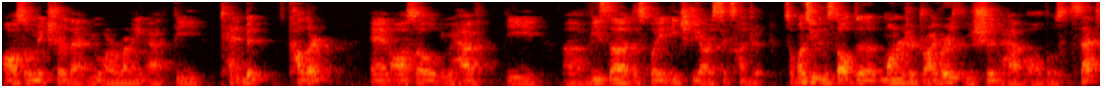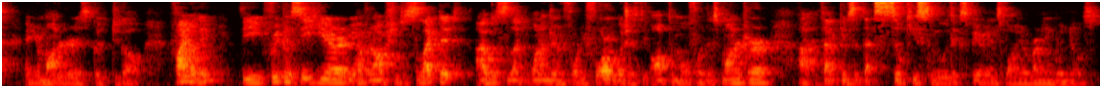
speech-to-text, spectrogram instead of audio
also make sure that you are running at the 10-bit color and also you have the uh, VESA display HDR 600. So once you've installed the monitor drivers, you should have all those set and your monitor is good to go. Finally, the frequency here, you have an option to select it. I will select 144, which is the optimal for this monitor. Uh, that gives it that silky smooth experience while you're running Windows.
